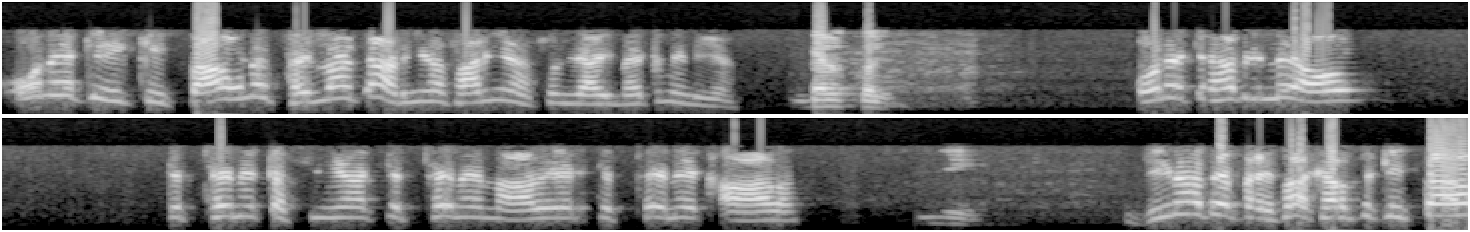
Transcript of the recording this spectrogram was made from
ਉਹਨੇ ਕੀ ਕੀਤਾ? ਉਹਨੇ ਫੈਲਾਂ ਝਾੜੀਆਂ ਸਾਰੀਆਂ ਸਿੰਜਾਈ ਮਹਿਕਮੇ ਦੀਆਂ। ਬਿਲਕੁਲ। ਉਹਨੇ ਕਿਹਾ ਵੀ ਲਿਆਓ ਕਿੱਥੇ ਨੇ ਕੱਸੀਆਂ ਕਿੱਥੇ ਨੇ ਨਾਲੇ ਕਿੱਥੇ ਨੇ ਖਾਲ। ਜੀ। ਜਿਨ੍ਹਾਂ ਤੇ ਪੈਸਾ ਖਰਚ ਕੀਤਾ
